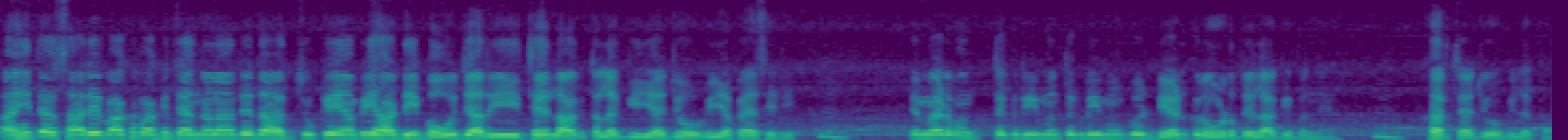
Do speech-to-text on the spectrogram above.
ਅਸੀਂ ਤਾਂ ਸਾਰੇ ਵੱਖ-ਵੱਖ ਚੈਨਲਾਂ ਤੇ ਦੱਸ ਚੁੱਕੇ ਆ ਵੀ ਸਾਡੀ ਬਹੁਤ ਜ਼ਿਆਦਾ ਇੱਥੇ ਲਾਗਤ ਲੱਗੀ ਆ ਜੋ ਵੀ ਆ ਪੈਸੇ ਦੀ। ਤੇ ਮੈਡਮ ਤਕਰੀਬਨ ਤਕਰੀਬਨ ਕੋਈ 1.5 ਕਰੋੜ ਦੇ ਲਾਗੇ ਬੰਨੇ। ਖਰਚਾ ਜੋ ਵੀ ਲੱਗਾ।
